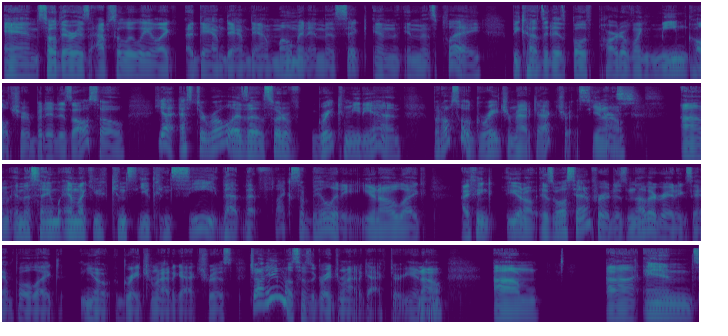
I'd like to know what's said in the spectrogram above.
And so there is absolutely like a damn damn damn moment in this sick in in this play because it is both part of like meme culture, but it is also yeah, Esther Rolle as a sort of great comedian, but also a great dramatic actress, you know. Yes. Um, in the same way, and like you can you can see that that flexibility, you know, like I think, you know, Isabel Sanford is another great example, like, you know, a great dramatic actress. John Amos is a great dramatic actor, you Mhm. know. Um, uh, and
